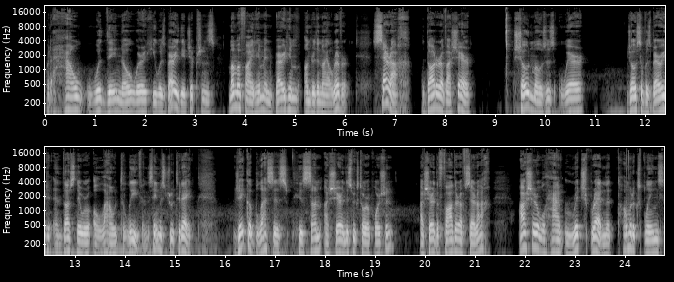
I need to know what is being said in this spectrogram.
But how would they know where he was buried? The Egyptians mummified him and buried him under the Nile River. Serach, the daughter of Asher, showed Moses where Joseph was buried, and thus they were allowed to leave. And the same is true today. Jacob blesses his son Asher in this week's Torah portion Asher, the father of Serach, Asher will have rich bread. And the Talmud explains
